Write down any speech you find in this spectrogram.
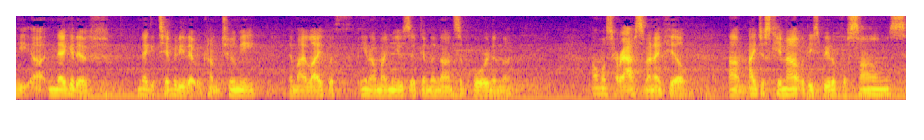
the uh, negative negativity that would come to me in my life with you know my music and the non-support and the almost harassment I feel um, I just came out with these beautiful songs.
